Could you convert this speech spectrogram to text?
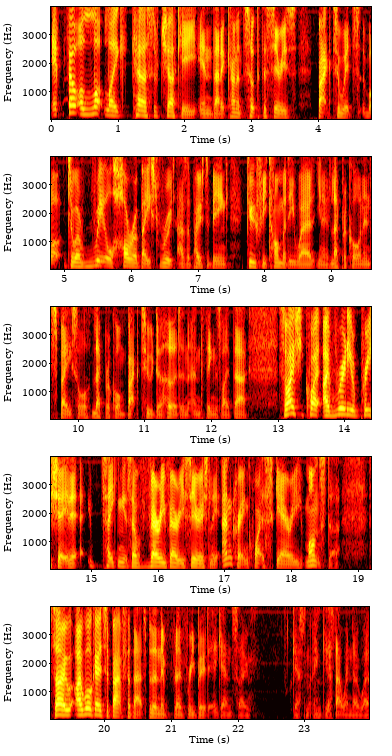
it felt a lot like Curse of Chucky in that it kind of took the series back to its well, to a real horror-based route as opposed to being goofy comedy where you know Leprechaun in space or Leprechaun back to the hood and, and things like that. So I actually quite, I really appreciated it taking itself very, very seriously and creating quite a scary monster. So I will go to bat for that, but then they've, they've rebooted it again. So guess not, guess that went nowhere.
